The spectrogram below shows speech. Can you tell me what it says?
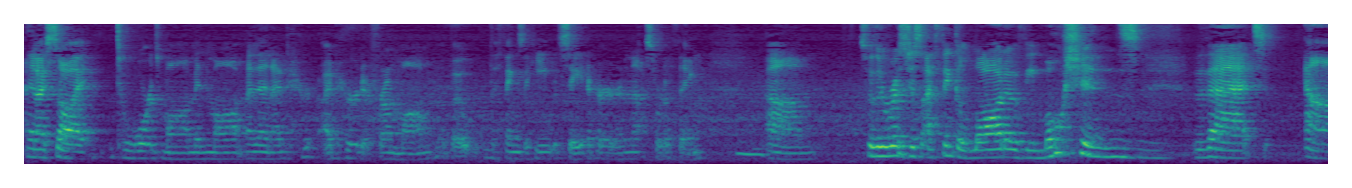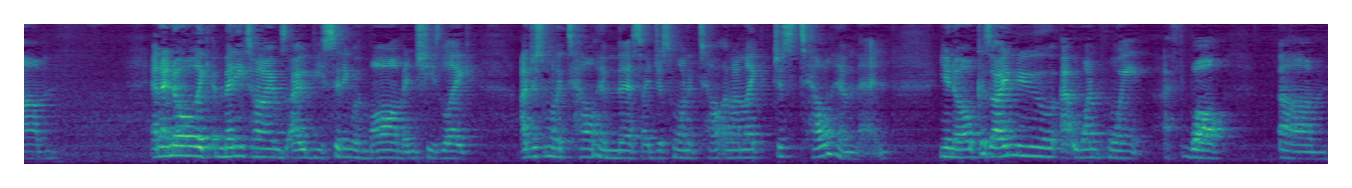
and I saw it towards mom and mom, and then I'd heard, I'd heard it from mom about the things that he would say to her and that sort of thing. Um, so there was just I think a lot of emotions that. Um, and I know, like, many times I'd be sitting with mom and she's like, I just want to tell him this. I just want to tell. And I'm like, just tell him then. You know, because I knew at one point, well, um,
